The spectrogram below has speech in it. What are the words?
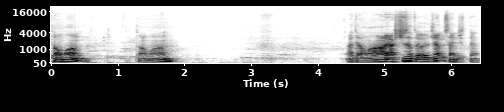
Tamam. Tamam. Hadi ama yaşlı cadı ölecek mi sen cidden?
